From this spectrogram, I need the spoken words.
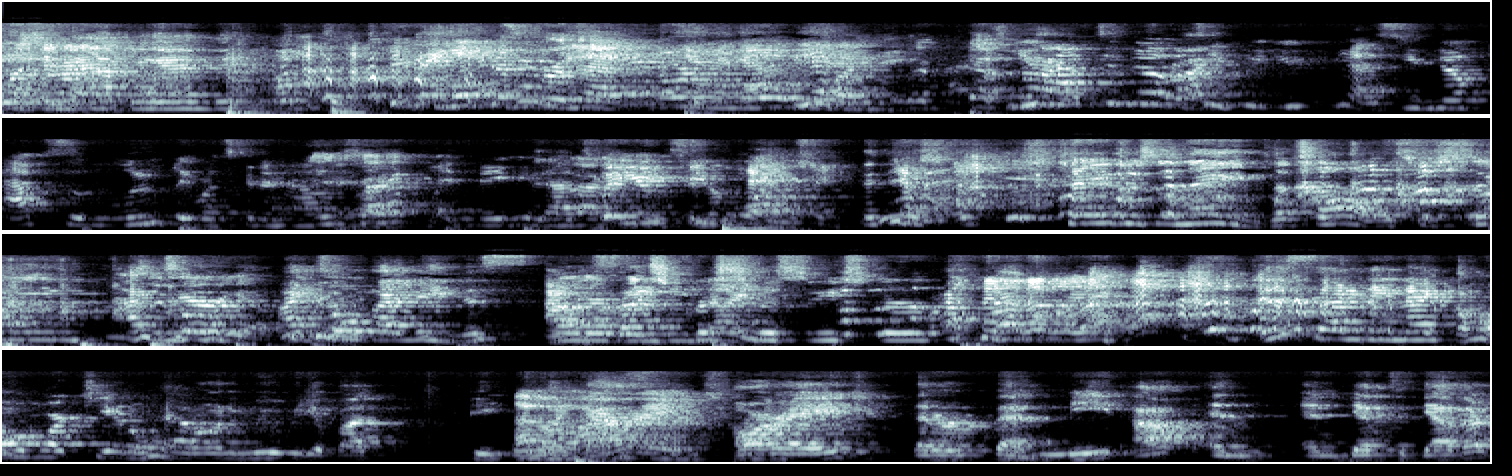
freaking happy ending. People looking for that North Pole Yeah. one. You absolutely what's gonna happen. Exactly. And maybe that's But what you makes it keep okay. watching. It just, it just changes the names, that's all. It's the same I told, scenario. I told Eileen this oh, Whether it's Sunday night. Christmas, Easter, Halloween. This Sunday night, the Hallmark Channel had on a movie about people Oh, like our us, age. our age, that are that meet up and and get together.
